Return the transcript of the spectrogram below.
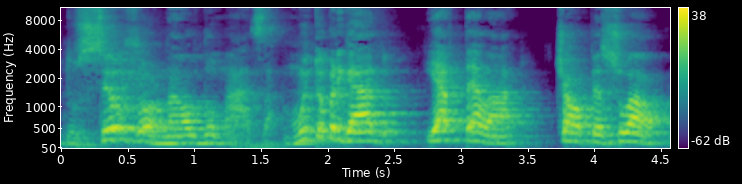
do seu Jornal do Masa. Muito obrigado e até lá. Tchau, pessoal.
